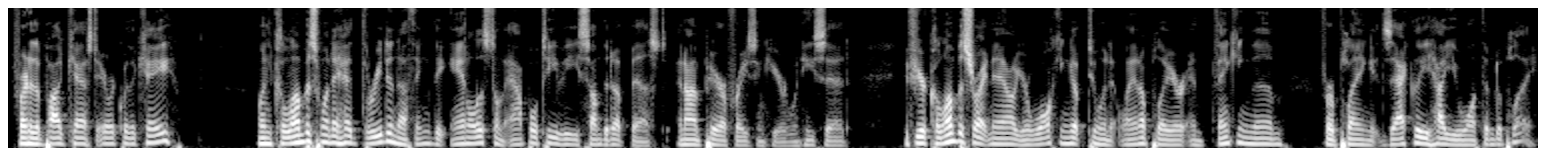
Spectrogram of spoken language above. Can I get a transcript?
Friend of the podcast, Eric with a K. When Columbus went ahead 3 to nothing, the analyst on Apple TV summed it up best, and I'm paraphrasing here when he said, if you're Columbus right now, you're walking up to an Atlanta player and thanking them for playing exactly how you want them to play.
